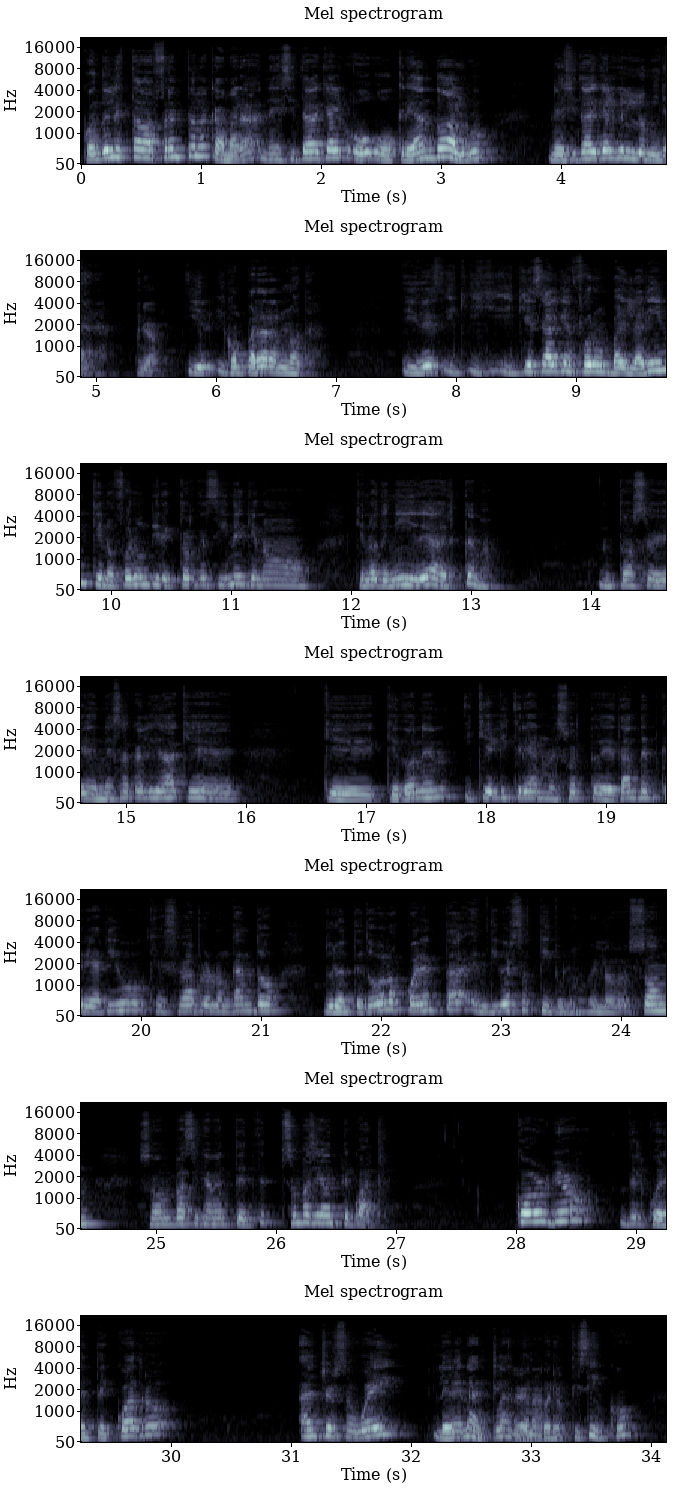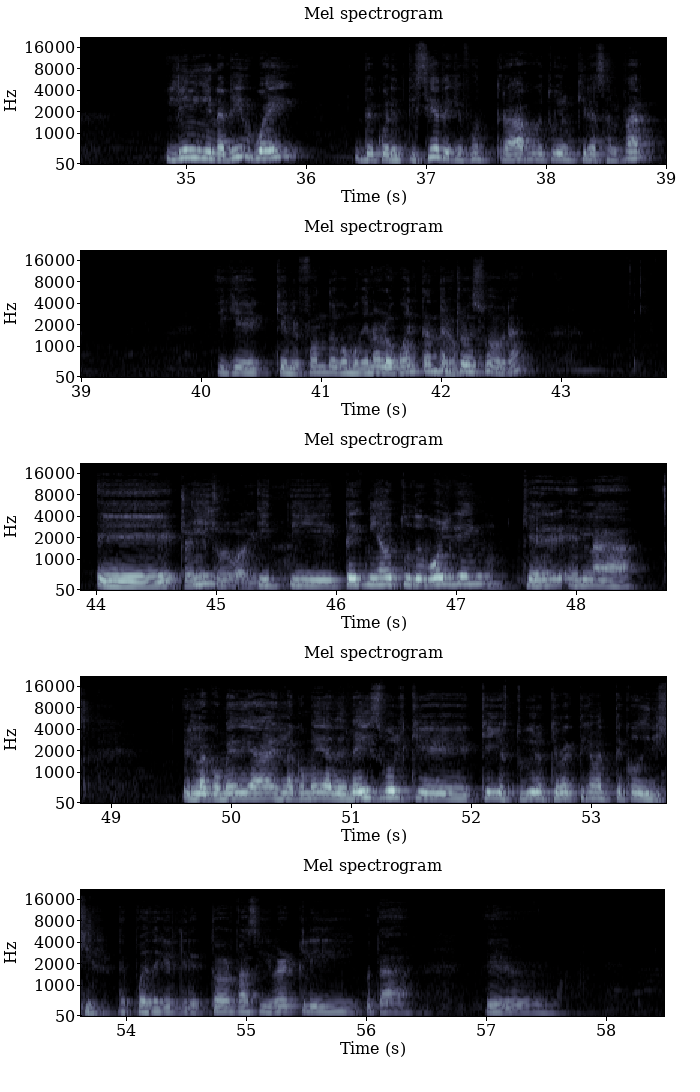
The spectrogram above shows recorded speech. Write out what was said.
cuando él estaba frente a la cámara, necesitaba que algo, o, o creando algo, necesitaba que alguien lo mirara y, y compararan notas. Y, de- y, y- y que ese alguien fuera un bailarín, que no fuera un director de cine que no, que no tenía idea del tema. Entonces, en esa calidad que, que, que Donen y Kelly crean una suerte de tándem creativo que se va prolongando durante todos los 40 en diversos títulos. Lo- Son, son, básicamente, son básicamente cuatro. Cover Girl del 44, Anchors Away, Le Ven Ancla del Ven Ancla. 45, Living in a Big Way del 47, que fue un trabajo que tuvieron que ir a salvar y que, que en el fondo como que no lo cuentan dentro No. de su obra. Eh, y, y- y Take Me Out to the Ball Game, que es la es la comedia es la comedia de béisbol que, que ellos tuvieron que prácticamente codirigir después de que el director Bassy Berkeley puta, eh,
